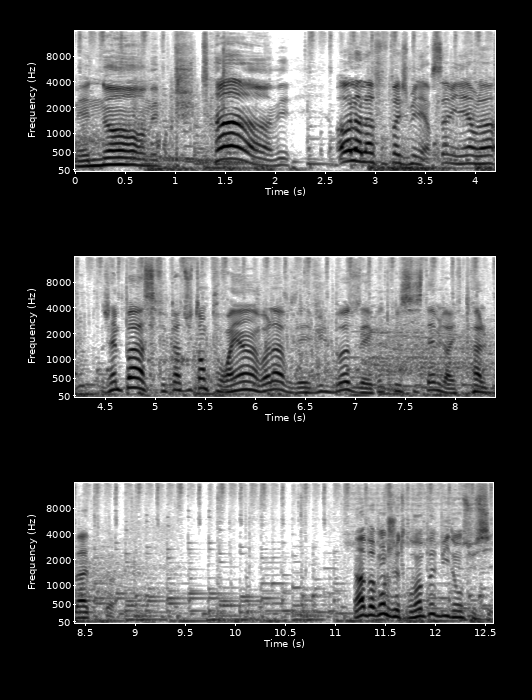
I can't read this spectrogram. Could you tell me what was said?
Mais non, mais putain Mais... Oh là là, faut pas que je m'énerve, ça m'énerve là. J'aime pas, ça fait perdre du temps pour rien. Voilà, vous avez vu le boss, vous avez compris le système, j'arrive pas à le battre quoi. Non, par contre, je trouve un peu bidon celui-ci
